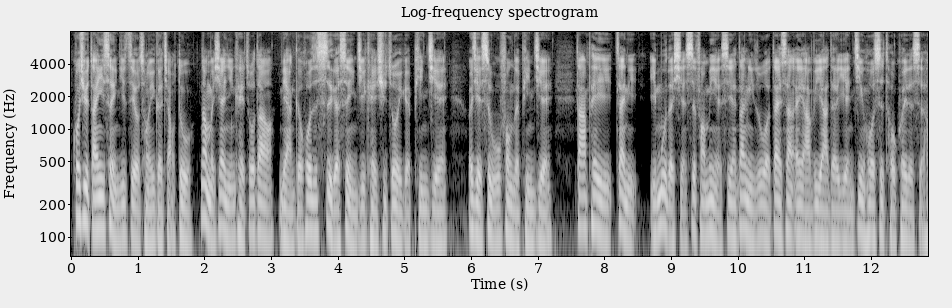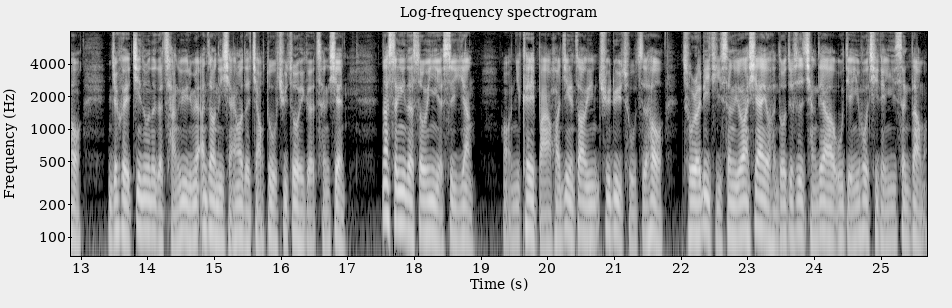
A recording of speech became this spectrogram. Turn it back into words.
过去单一摄影机只有从一个角度，那我们现在已经可以做到两个或者四个摄影机可以去做一个拼接，而且是无缝的拼接。搭配在你荧幕的显示方面也是一样。当你如果戴上 AR、VR 的眼镜或是头盔的时候，你就可以进入那个场域里面，按照你想要的角度去做一个呈现。那声音的收音也是一样哦，你可以把环境的噪音去滤除之后，除了立体声以外，现在有很多就是强调五点一或七点一声道嘛。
